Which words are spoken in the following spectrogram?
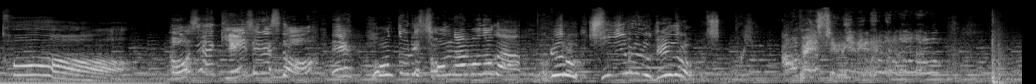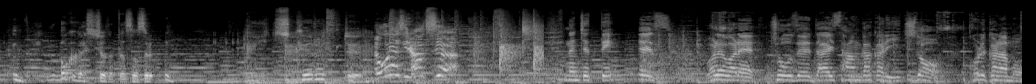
かどうせ刑事ですと？え本当にそんなものが？バカ野郎信じられるわけねえだろあべし僕が市長だったらそうする、見つけるって。親父拍手なんちゃって。です。我々徴税第三係一同これからも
